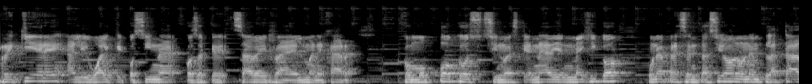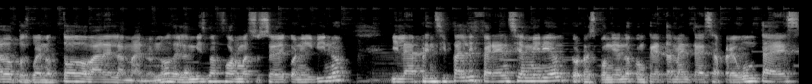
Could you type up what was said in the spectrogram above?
Requiere, al igual que cocina, cosa que sabe Israel manejar como pocos, si no es que nadie en México, una presentación, un emplatado, pues bueno, todo va de la mano, ¿no? De la misma forma sucede con el vino. Y la principal diferencia, Miriam, respondiendo concretamente a esa pregunta, es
